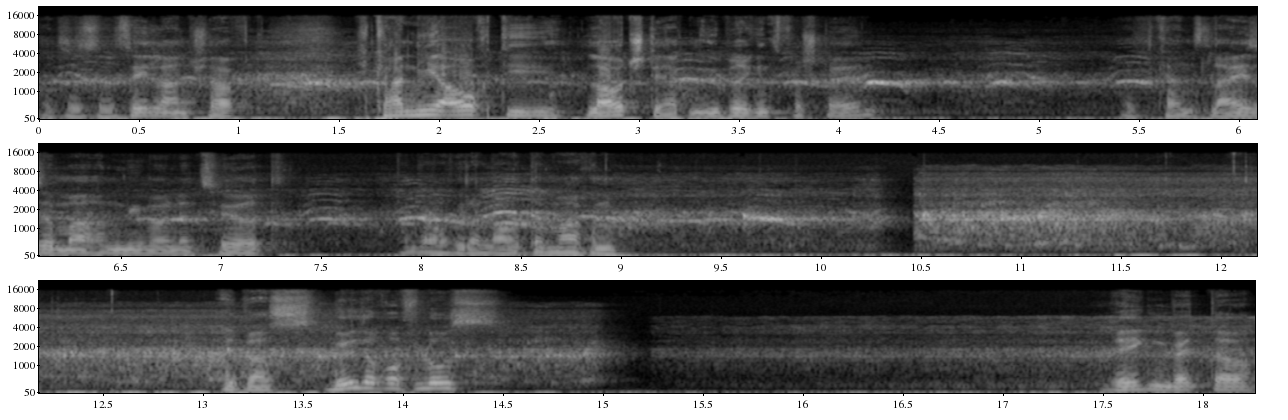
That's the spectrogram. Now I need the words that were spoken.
also so Seelandschaft. Ich kann hier auch die Lautstärken übrigens verstellen. Ich kann es leiser machen, wie man jetzt hört. Und auch wieder lauter machen. Etwas wilderer Fluss. Regenwetter.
